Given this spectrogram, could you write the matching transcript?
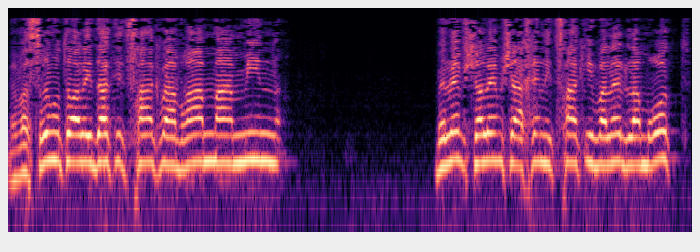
מבשרים אותו על לידת יצחק, ואברהם מאמין בלב שלם שאכן יצחק ייוולד למרות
